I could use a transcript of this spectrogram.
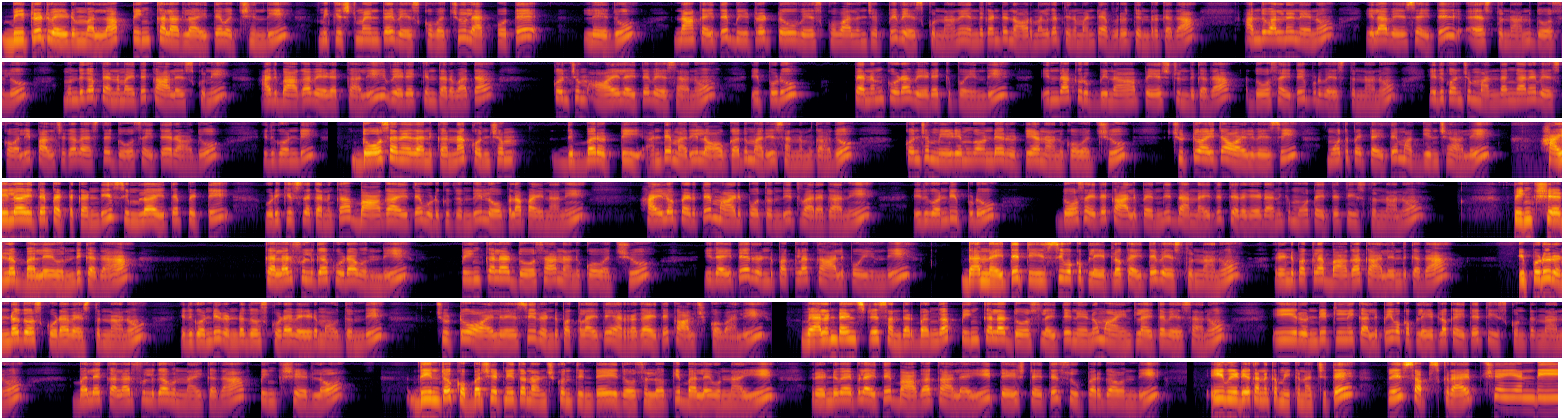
బీట్రూట్ వేయడం వల్ల పింక్ కలర్లో అయితే వచ్చింది. మీకు ఇష్టమైతే వేసుకోవచ్చు లేకపోతే లేదు. నాకైతే బీట్రూట్ వేసుకోవాలని చెప్పి వేసుకున్నాను. ఎందుకంటే నార్మల్గా తినమంటే ఎవరూ తినరు కదా. అందువల్లనే నేను ఇలా వేసి అయితే వేస్తున్నాను దోశలు. ముందుగా పెనం అయితే కాలేసుకుని అది బాగా వేడెక్కాలి. వేడెక్కిన తర్వాత కొంచెం ఆయిల్ అయితే వేశాను ఇప్పుడు పెనం కూడా వేడెక్కిపోయింది. ఇందాక రుబ్బిన పేస్ట్ ఉంది కదా దోశ అయితే ఇప్పుడు వేస్తున్నాను. ఇది కొంచెం మందంగానే వేసుకోవాలి. పలచగా వేస్తే దోశ అయితే రాదు. ఇదిగోండి దోశ అనేదానికన్నా కొంచెం దిబ్బ రొట్టి అంటే మరీ లావు కాదు మరీ సన్నం కాదు కొంచెం మీడియంగా ఉండే రొట్టి అని అనుకోవచ్చు. చుట్టూ అయితే ఆయిల్ వేసి మూత పెట్టి అయితే మగ్గించాలి. హైలో అయితే పెట్టకండి సిమ్లో అయితే పెట్టి ఉడికిస్తే కనుక బాగా అయితే ఉడుకుతుంది లోపల పైనని. హైలో పెడితే మాడిపోతుంది త్వరగాని. ఇదిగోండి ఇప్పుడు దోశ అయితే కాలిపోయింది దాన్ని అయితే తిరగేయడానికి మూత అయితే తీస్తున్నాను. పింక్ షేడ్లో భలే ఉంది కదా! కలర్ఫుల్గా కూడా ఉంది. పింక్ కలర్ దోశ అని అనుకోవచ్చు. ఇదైతే రెండు పక్కల కాలిపోయింది. దాన్ని అయితే తీసి ఒక ప్లేట్లోకి అయితే వేస్తున్నాను. రెండు పక్కల బాగా కాలింది కదా! ఇప్పుడు రెండో దోశ కూడా వేస్తున్నాను. ఇదిగోండి రెండో దోశ కూడా వేయడం అవుతుంది. చుట్టూ ఆయిల్ వేసి రెండు పక్కల అయితే ఎర్రగా అయితే కాల్చుకోవాలి. వ్యాలంటైన్స్ డే సందర్భంగా పింక్ కలర్ దోశలు అయితే నేను మా ఇంట్లో అయితే వేశాను. ఈ రెండింటిని కలిపి ఒక ప్లేట్లోకి అయితే తీసుకుంటున్నాను. భలే కలర్ఫుల్గా ఉన్నాయి కదా పింక్ షేడ్లో. దీంతో కొబ్బరి చట్నీతో నంచుకొని తింటే ఈ దోశల్లోకి భలే ఉన్నాయి. రెండు వైపులు అయితే బాగా కాలాయి టేస్ట్ అయితే సూపర్గా ఉంది. ఈ వీడియో కనుక మీకు నచ్చితే ప్లీజ్ సబ్స్క్రైబ్ చేయండి.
